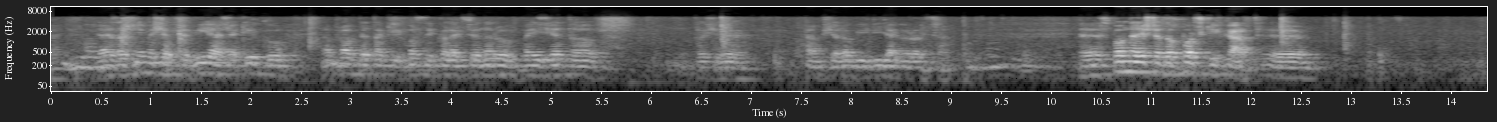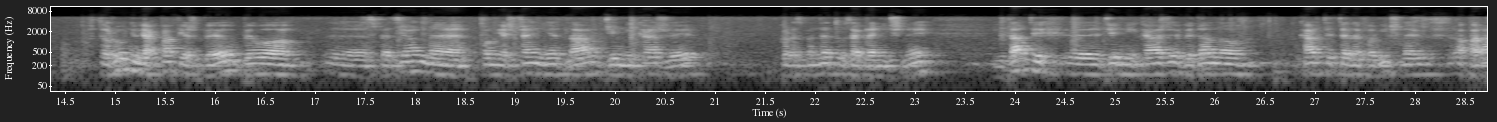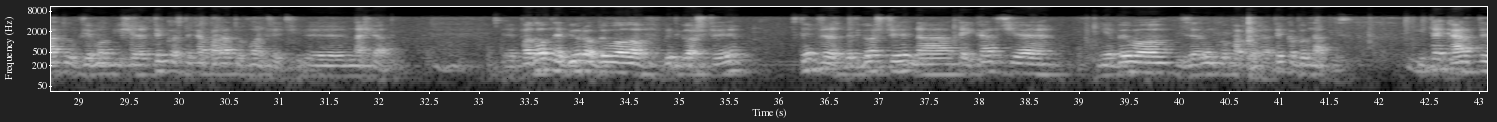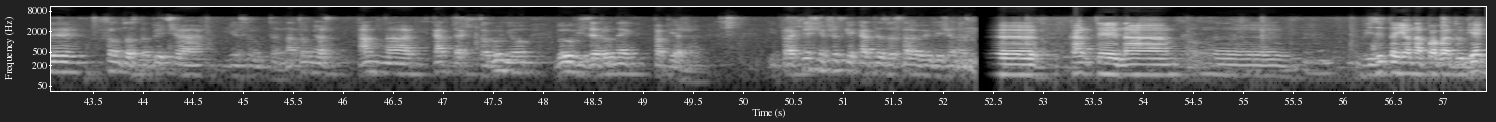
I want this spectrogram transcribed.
Jak zaczniemy się przewijać, jak kilku naprawdę takich mocnych kolekcjonerów wejdzie, to, to się tam się robi linia gorąca. E, Wspomnę jeszcze do polskich kart. Toruniu, jak papież był, było e, specjalne pomieszczenie dla dziennikarzy, korespondentów zagranicznych i dla tych e, dziennikarzy wydano karty telefoniczne z aparatów, gdzie mogli się tylko z tych aparatów łączyć e, na świat. Podobne biuro było w Bydgoszczy, z tym, że w Bydgoszczy na tej karcie nie było wizerunku papieża, tylko był napis. I te karty są do zdobycia, nie są te. Natomiast tam na kartach w Toruniu był wizerunek papieża. I praktycznie wszystkie karty zostały wywiezione. E, karty na e, wizytę Jana Pawła II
